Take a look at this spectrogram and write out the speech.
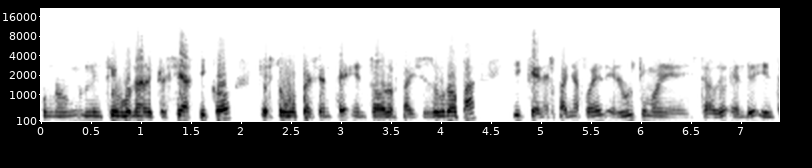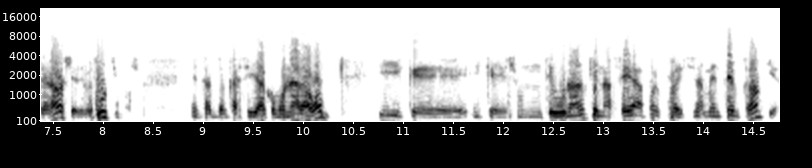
un, tribunal eclesiástico que estuvo presente en todos los países de Europa y que en España fue el último en integrarse, de los últimos, en tanto en Castilla como en Aragón y que, y que es un tribunal que nace pues, precisamente en Francia.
